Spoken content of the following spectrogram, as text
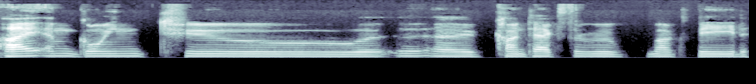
I am going to uh, contact through Speed.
